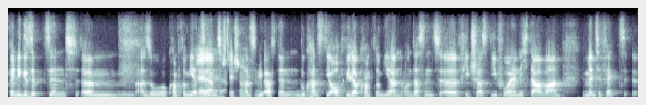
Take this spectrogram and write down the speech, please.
wenn die gesippt sind, ähm, also komprimiert Ja, ja, sind, schon. kannst du die öffnen, du kannst die auch wieder komprimieren. Und das sind äh, Features, die vorher nicht da waren. Im Endeffekt äh,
